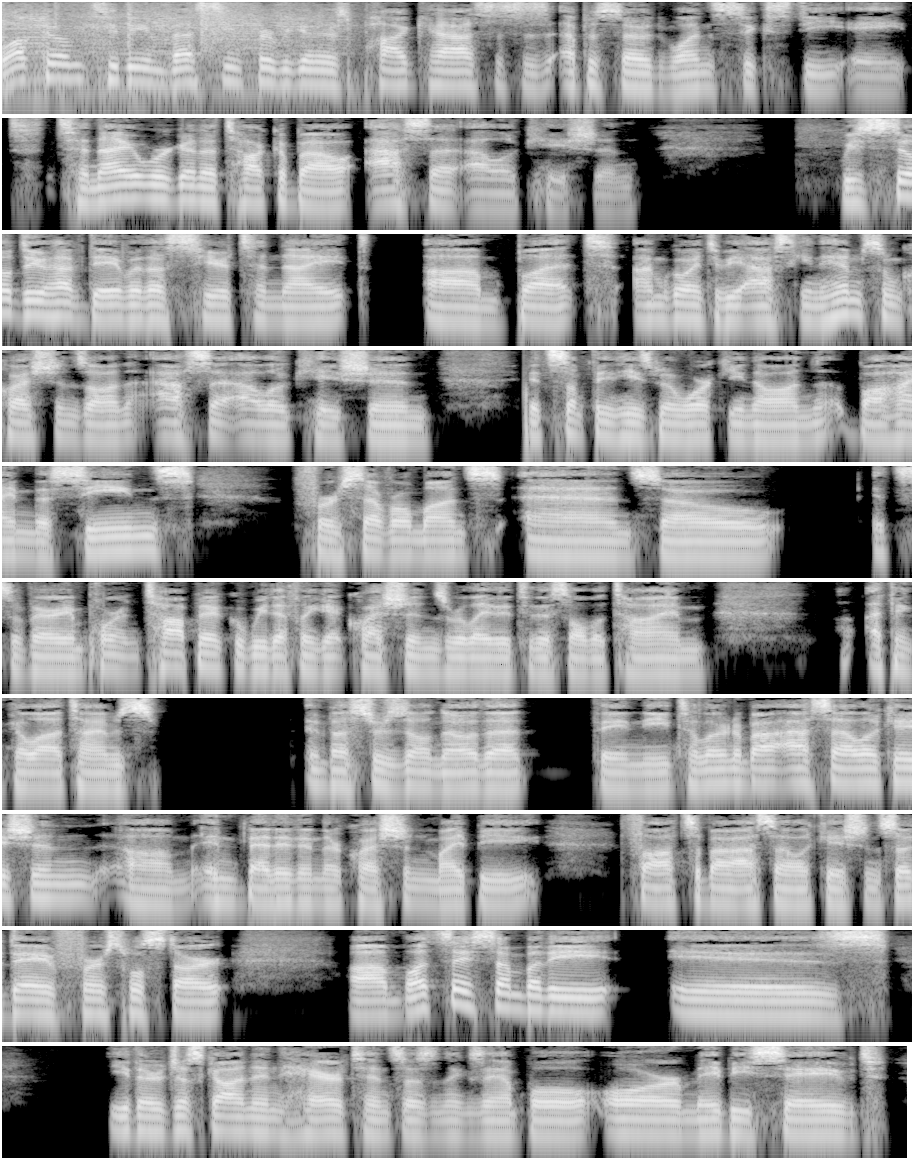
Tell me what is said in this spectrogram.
Welcome to the Investing for Beginners podcast. This is episode 168. Tonight we're going to talk about asset allocation. We still do have Dave with us here tonight, um, but I'm going to be asking him some questions on asset allocation. It's something he's been working on behind the scenes for several months. And so it's a very important topic. We definitely get questions related to this all the time. I think a lot of times investors don't know that they need to learn about asset allocation. Um, embedded in their question might be thoughts about asset allocation. So, Dave, first we'll start. Um, let's say somebody is either just got an inheritance as an example, or maybe saved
